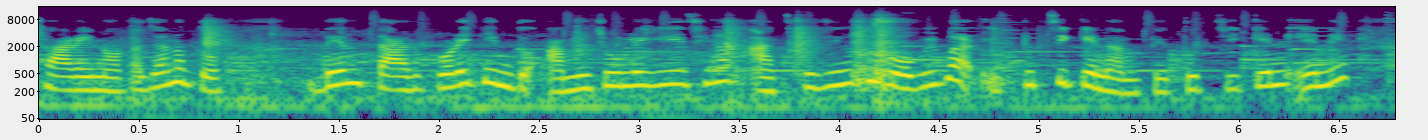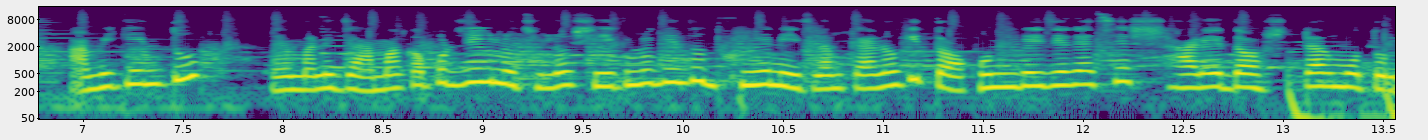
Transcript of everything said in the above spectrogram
সাড়ে নটা, জানো তো? দেন তারপরে কিন্তু আমি চলে গিয়েছিলাম। আজকে যেহেতু রবিবার, একটু চিকেন আনতে। তো চিকেন এনে আমি কিন্তু মানে জামা কাপড় যেগুলো ছিল, সেগুলো কিন্তু ধুয়ে নিয়েছিলাম। কেন কি তখন বেজে গেছে সাড়ে দশটার মতন।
